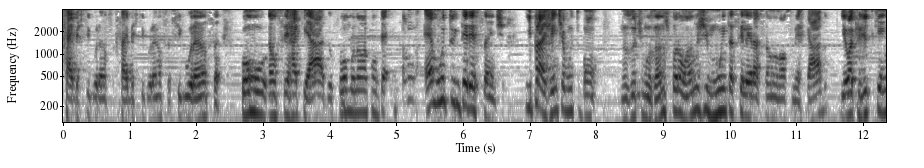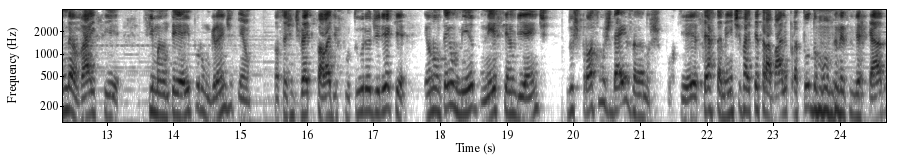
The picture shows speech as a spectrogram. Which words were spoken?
cibersegurança, cibersegurança, segurança, como não ser hackeado, como não acontece. Então é muito interessante e para a gente é muito bom. Nos últimos anos foram anos de muita aceleração no nosso mercado e eu acredito que ainda vai se, se manter aí por um grande tempo. Então, se a gente tiver que falar de futuro, eu diria que eu não tenho medo nesse ambiente dos próximos 10 anos, porque certamente vai ter trabalho para todo mundo nesse mercado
